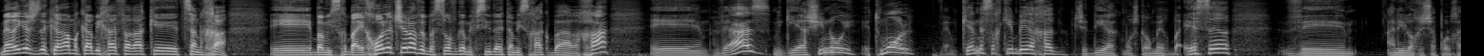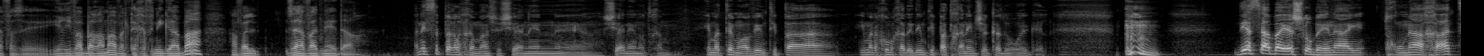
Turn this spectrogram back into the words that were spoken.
מהרגע שזה קרה, מכבי חיפה רק אה, צנחה אה, במשחק, ביכולת שלה, ובסוף גם הפסידה את המשחק בהערכה. אה, ואז מגיע השינוי, אתמול, והם כן משחקים ביחד, כשדיה, כמו שאתה אומר, בעשר, ואני לא חושב שהפועל חיפה זה יריבה ברמה, אבל תכף ניגע בה, אבל זה עבד נהדר. אני אספר לכם משהו שיעניין, אה, שיעניין אתכם. אם אתם אוהבים טיפה, אם אנחנו מחדדים טיפה תכנים של כדורגל. דיה סבא יש לו בעיניי תכונה אחת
